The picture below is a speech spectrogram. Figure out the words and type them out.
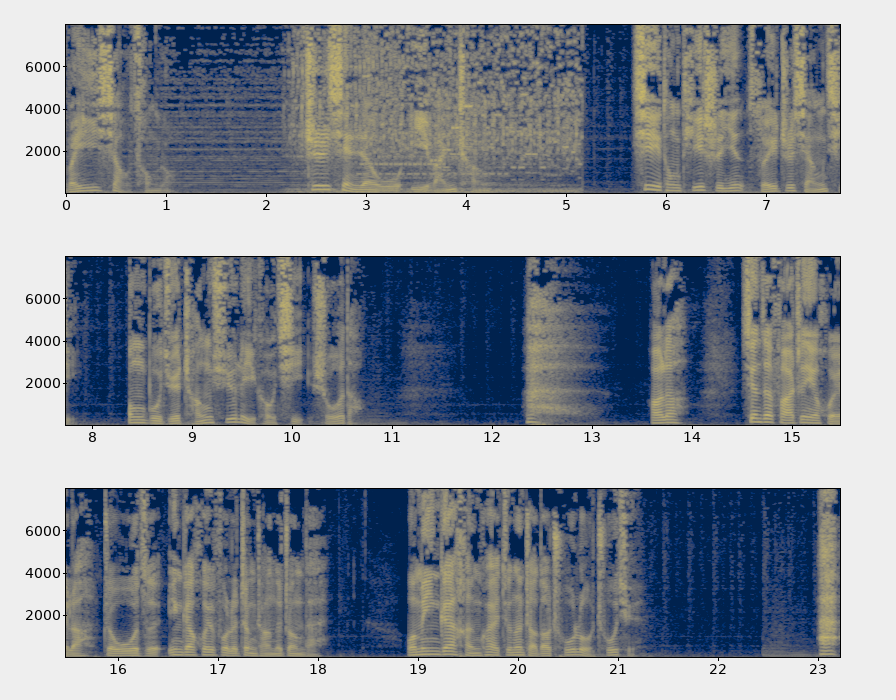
微笑从容。支线任务已完成。系统提示音随之响起，风不觉长吁了一口气，说道：“唉，好了，现在法阵也毁了，这屋子应该恢复了正常的状态，我们应该很快就能找到出路出去。”哎，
